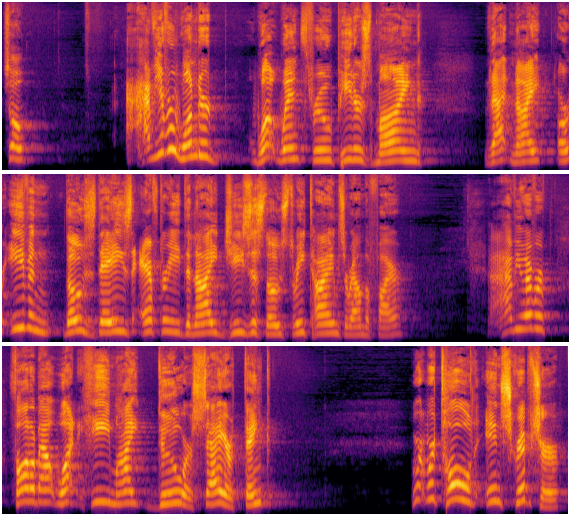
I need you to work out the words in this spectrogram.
So, have you ever wondered what went through Peter's mind that night, or even those days after he denied Jesus those three times around the fire? Have you ever thought about what he might do or say or think? We're, we're told in Scripture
